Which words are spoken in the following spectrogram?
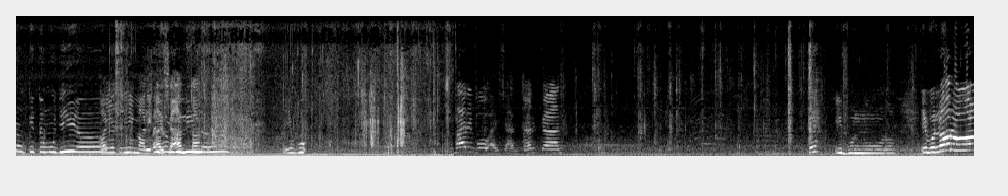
mau ketemu dia. Oh ya sini mari Aisyah antar. Ayo bu. Mari bu Aisyah antarkan. Eh ibu Nurul. Ibu Nurul.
